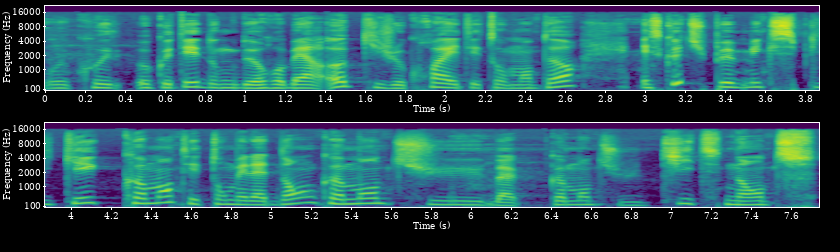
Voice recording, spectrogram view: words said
aux, côtés donc, de Robert Hock, qui je crois a été ton mentor. Est-ce que tu peux m'expliquer comment tu es tombé là-dedans? Comment tu, bah, comment tu quittes Nantes,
